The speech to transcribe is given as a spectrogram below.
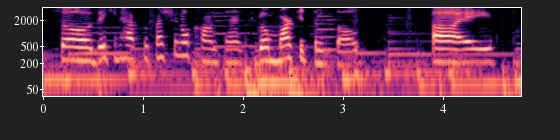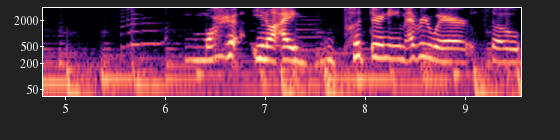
so they can have professional content to go market themselves. I more you know i put their name everywhere so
